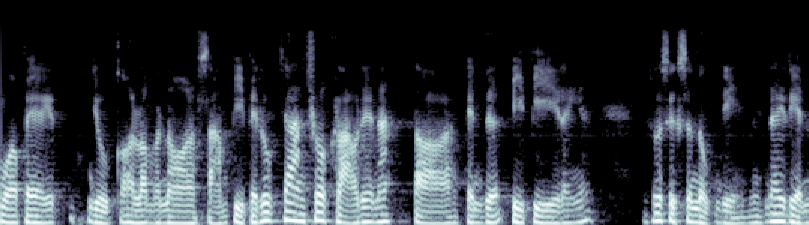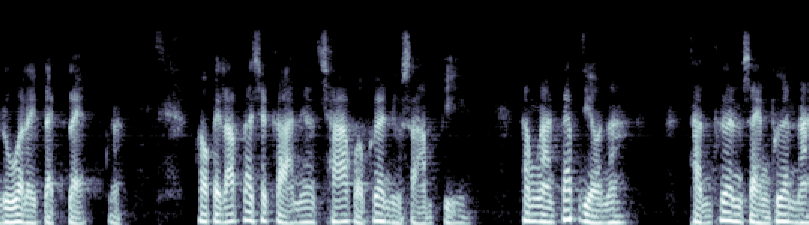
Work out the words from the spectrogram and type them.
มัวไปอยู่กรมนสามปีเป็นลูกจ้างชั่วคราวด้วยนะ ต่อเป็นเดือนปีๆอะไรเงี้ย รู้สึกสนุกดีได้เรียนรู้อะไรแปลกๆนะพอไปรับราชการเนี่ยช้ากว่าเพื่อนอยู่สามปีทำงานแป๊บเดียวนะ ทันเพื่อนแซงเพื่อนนะ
